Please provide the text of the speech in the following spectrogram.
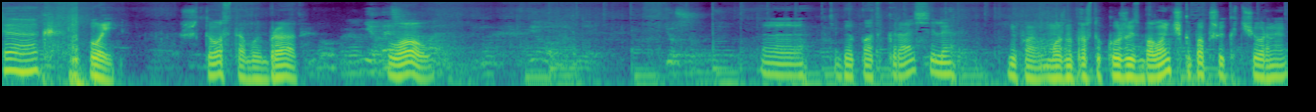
Так. Ой, что с тобой, брат? Вау. Э, тебя подкрасили. Не понял, можно просто кожу из баллончика попшикать черную.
